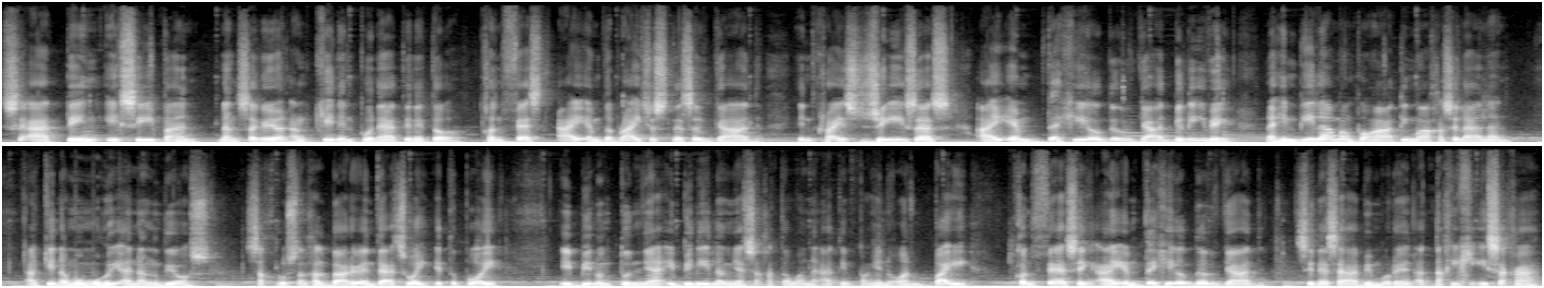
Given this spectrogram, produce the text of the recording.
sa ating isipan. Nang sa gayon, ang kinin po natin ito. Confess, I am the righteousness of God in Christ Jesus. I am the healed of God. Believing na hindi lamang po ang ating mga kasalanan ang kinamumuhian ng Diyos sa krus ng Kalbaryo and that's why ito po ay ibinuntun niya, ibinilang niya sa katawan ng ating Panginoon. By confessing, I am the healed of God, sinasabi mo rin at nakikiisa ka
